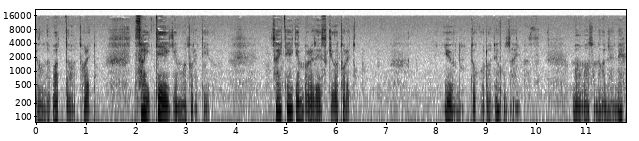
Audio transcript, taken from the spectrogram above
ようなバッターは取れと。最低限は取れていう。最低限バルデリス級は取れと。いうところでございます。まあまあそんな感じでね、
